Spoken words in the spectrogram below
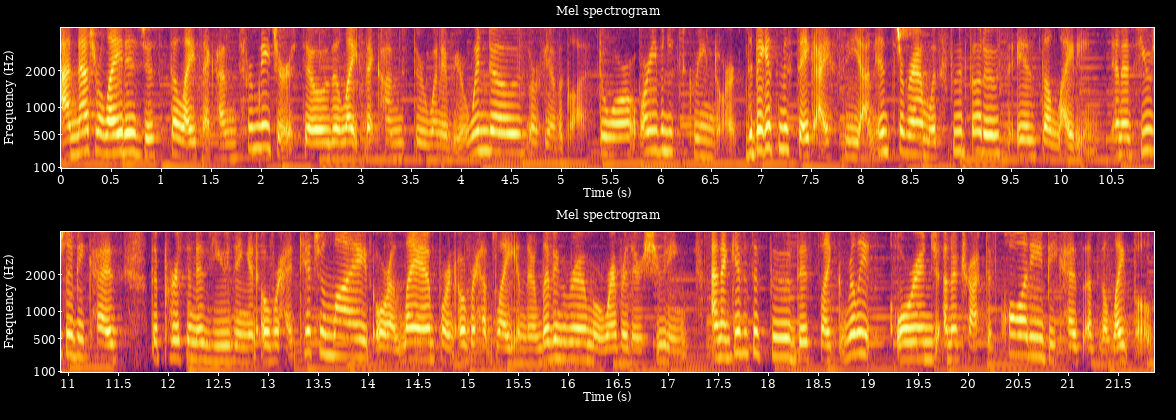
And natural light is just the light that comes from nature, so the light that comes through one of your windows, or if you have a glass door, or even a screen door. The biggest mistake I see on Instagram with food photos is the lighting, and it's usually because the person is using an overhead kitchen light, or a lamp, or an overhead light in their living room, or wherever they're shooting. And it gives the food this like really orange, unattractive quality because of the light bulb.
